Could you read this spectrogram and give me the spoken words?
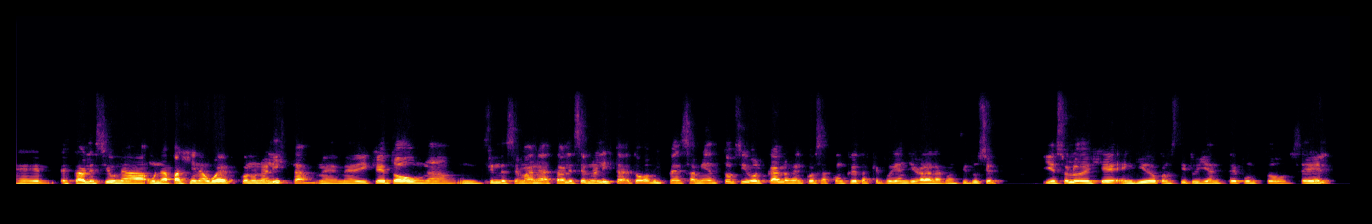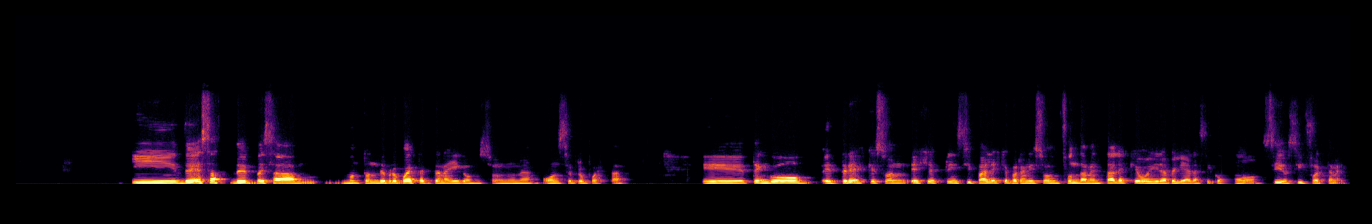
eh, establecí una, una, página web con una lista, me, dediqué todo un fin de semana a establecer una lista de todos mis pensamientos y volcarlos en cosas concretas que podían llegar a la Constitución. Y eso lo dejé en guidoconstituyente.cl. Y de esas, de esa montón de propuestas que están ahí, como son unas 11 propuestas, eh, tengo eh, tres que son ejes principales que para mí son fundamentales que voy a ir a pelear así como sí o sí fuertemente.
